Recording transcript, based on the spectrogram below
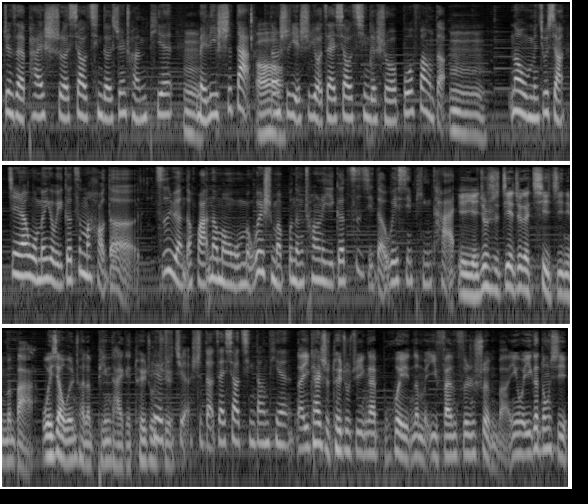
正在拍摄校庆的宣传片《嗯美丽师大》哦当时也是有在校庆的时候播放的。嗯嗯那我们就想，既然我们有一个这么好的资源的话，那么我们为什么不能创立一个自己的微信平台？也也就是借这个契机，你们把微笑文传的平台给推出去。推出去，是的，在校庆当天。那一开始推出去应该不会那么一帆风顺吧？因为一个东西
